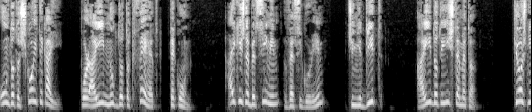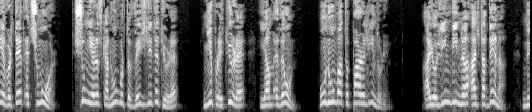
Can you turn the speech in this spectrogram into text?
Unë do të shkoj tek ai, por ai nuk do të kthehet tek unë. Ai kishte besimin dhe sigurinë që një ditë ai do të ishte me të. Kjo është një e vërtetë e çmuar. Shumë njerëz kanë humbur të vegjlit e tyre, një prej tyre jam edhe unë. Unë humba të parëlindurin. Ajo lindi në Altadena, në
